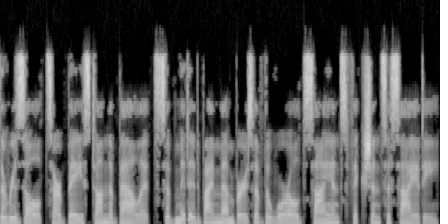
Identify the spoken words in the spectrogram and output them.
The results are based on the ballots submitted by members of the World Science Fiction Society.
